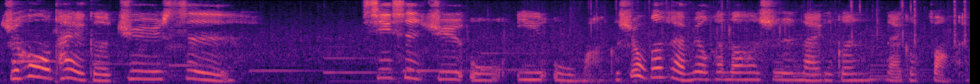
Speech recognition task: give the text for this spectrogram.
之后它有个 G 四，C 四 G 五一五嘛，可是我刚才没有看到它是哪一个跟哪一个放哎。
